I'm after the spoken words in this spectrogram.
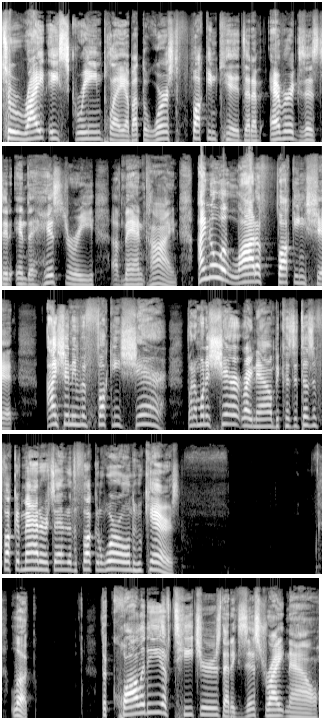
to write a screenplay about the worst fucking kids that have ever existed in the history of mankind. I know a lot of fucking shit I shouldn't even fucking share, but I'm gonna share it right now because it doesn't fucking matter. It's the end of the fucking world. Who cares? Look, the quality of teachers that exist right now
